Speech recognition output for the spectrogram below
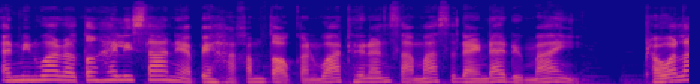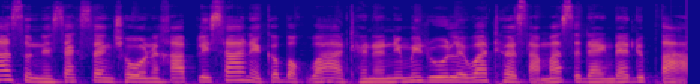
แอดมินว่าเราต้องให้ลิซ่าเนี่ยไปหาคำตอบกันว่าเธอนั้นสามารถแสดงได้หรือไม่ เพราะว่าล่าสุดในแซ็กแซงโชนะครับ ลิซ่าเนี่ยก็บอกว่าเธอนั้นยังไม่รู้เลยว่าเธอสามารถแสดงได้หรือเปล่า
